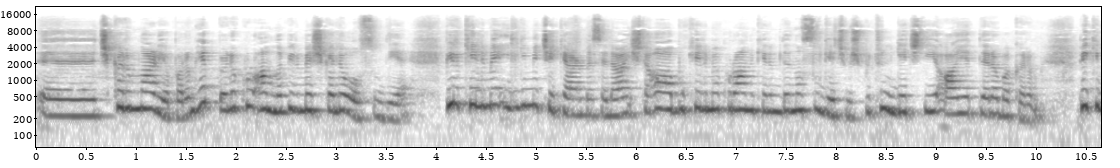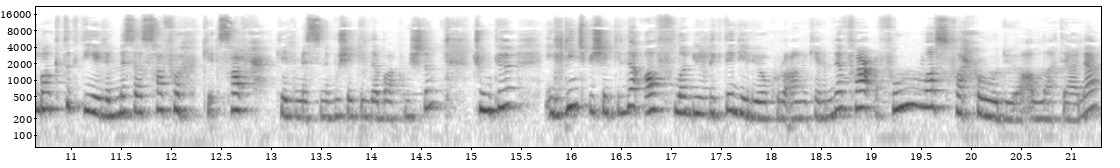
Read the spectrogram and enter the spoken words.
e, çıkarımlar yaparım. Hep böyle Kur'an'la bir meşgale olsun diye. Bir kelime ilgimi çeker mesela işte aa bu kelime Kur'an-ı Kerim'de nasıl geçmiş bütün geçtiği ayetlere bakarım. Peki baktık diyelim mesela safh, safh kelimesini bu şekilde bakmıştım. Çünkü ilginç bir şekilde afla birlikte geliyor Kur'an-ı Kerim'de. Fa'fu vasfahu diyor Allah Teala.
